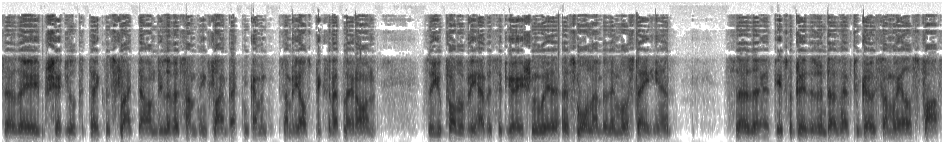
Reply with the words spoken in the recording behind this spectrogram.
So they're scheduled to take this flight down, deliver something, fly back and come and somebody else picks it up later on. So you probably have a situation where a small number of them will stay here so that if the president does have to go somewhere else fast,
